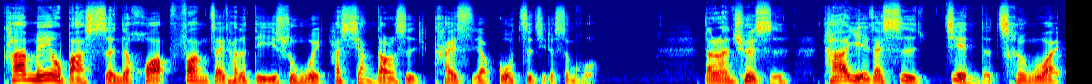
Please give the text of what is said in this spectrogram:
他没有把神的话放在他的第一顺位，他想到的是开始要过自己的生活。当然，确实他也在事件的城外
